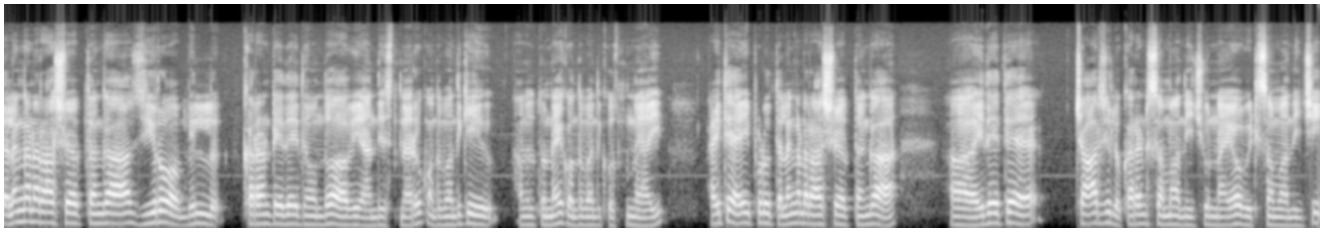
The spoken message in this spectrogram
తెలంగాణ రాష్ట్ర వ్యాప్తంగా జీరో బిల్ కరెంట్ ఏదైతే ఉందో అవి అందిస్తున్నారు. కొంతమందికి అందుతున్నాయి కొంతమందికి వస్తున్నాయి. అయితే ఇప్పుడు తెలంగాణ రాష్ట్ర వ్యాప్తంగా ఏదైతే ఛార్జీలు కరెంట్ సంబంధించి ఉన్నాయో వీటికి సంబంధించి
